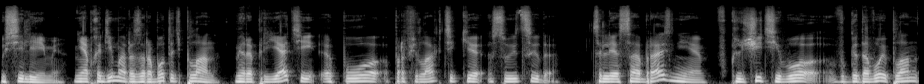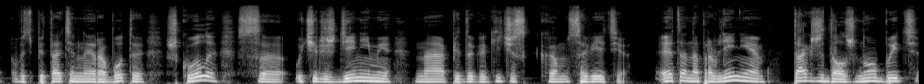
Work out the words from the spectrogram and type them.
усилиями. Необходимо разработать план мероприятий по профилактике суицида целесообразнее включить его в годовой план воспитательной работы школы с учреждениями на педагогическом совете. Это направление также должно быть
